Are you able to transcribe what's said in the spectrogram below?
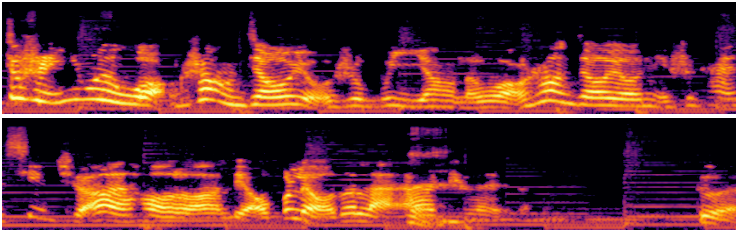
就是因为网上交友是不一样的，网上交友你是看兴趣爱好了，聊不聊得来啊之类的。对，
